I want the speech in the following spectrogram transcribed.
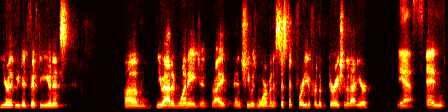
year that you did 50 units, um, you added one agent, right? And she was more of an assistant for you for the duration of that year? Yes. And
